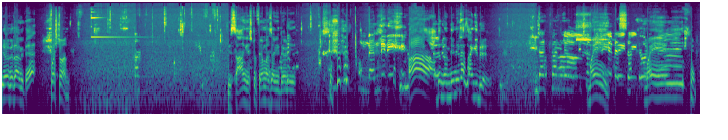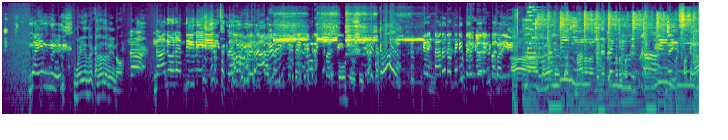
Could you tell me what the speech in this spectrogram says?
ಇವಾಗ ಗೊತ್ತಾಗುತ್ತೆ. ಫಸ್ಟ್ ಒನ್ ಈ ಸಾಂಗ್ ಎಷ್ಟು ಫೇಮಸ್ ಆಗಿದೆ ಹೇಳಿ? ನಂದಿನಿ. ಹಾ ಅದು ನಂದಿನಿನ ಸಾಂಗ್ ಇದೆ. That ಒಂದು ಮೈ ಮೈ ಮೈ ಮೈ ಅಂದ್ರೆ ಕನ್ನಡದಲ್ಲಿ ಏನು ನಾ- ನಾನು ನಂದಿನಿ. ನಾನು ನಂದಿನಿ ಬೆಂಗಳೂರಿಗೆ. Correct. ನಾನು ನಂದಿನಿ ಬೆಂಗಳೂರಿಗೆ ಬಂದೆ ಓಕೆನಾ?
